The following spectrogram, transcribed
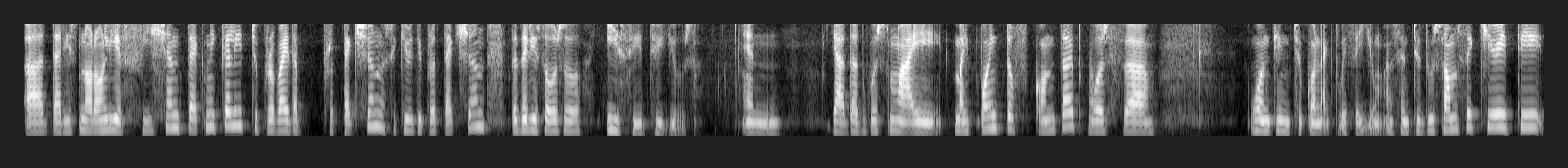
uh, that is not only efficient technically to provide a protection, a security protection, but that is also easy to use. And yeah, that was my my point of contact was. Uh, wanting to connect with the humans and to do some security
